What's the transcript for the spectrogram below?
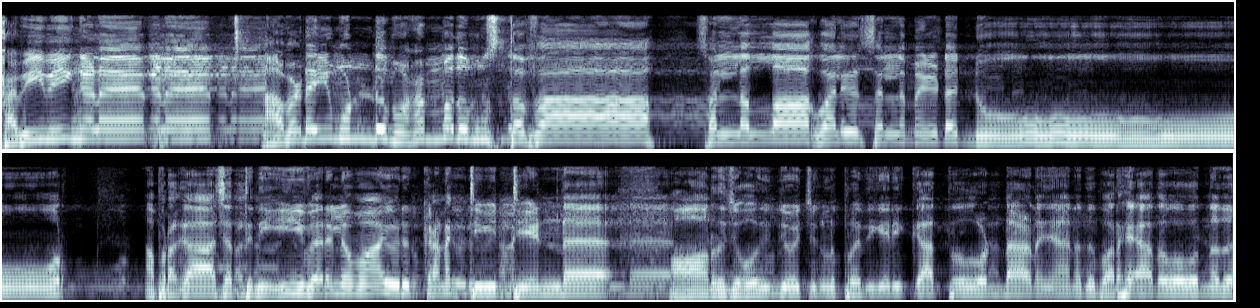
ഹബീബിങ്ങളെ അവിടെയുമുണ്ട് മുഹമ്മദ് മുസ്തഫ സല്ലല്ലാഹു അലൈഹി വസല്ലമയുടെ നൂർ. ആ പ്രകാശത്തിന് ഈ വിരലുമായി ഒരു കണക്ടിവിറ്റി ഉണ്ട്. ആറ് ചോദ്യം ചോദിച്ചു നിങ്ങൾ പ്രതികരിക്കാത്തത് കൊണ്ടാണ് ഞാനത് പറയാതെ പോകുന്നത്.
